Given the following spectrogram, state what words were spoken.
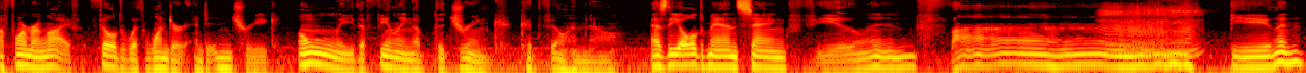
a former life filled with wonder and intrigue. Only the feeling of the drink could fill him now. As the old man sang, Feeling fine, hmm. feeling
